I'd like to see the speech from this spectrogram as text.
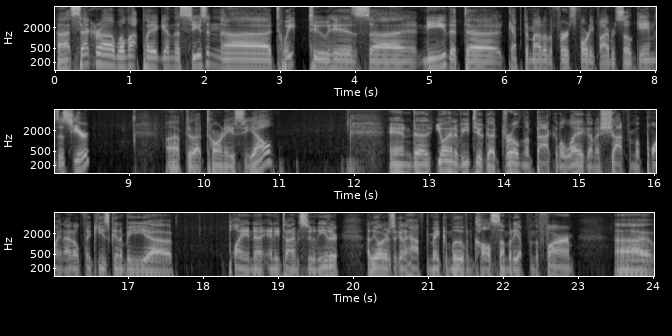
Uh, Sekera will not play again this season. Uh, tweak to his uh, knee that uh, kept him out of the first 45 or so games this year after that torn ACL. And uh, Yohann Auvitu got drilled in the back of a leg on a shot from a point. I don't think he's going to be uh, playing uh, anytime soon either. Uh, the Oilers are going to have to make a move and call somebody up from the farm. Uh,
